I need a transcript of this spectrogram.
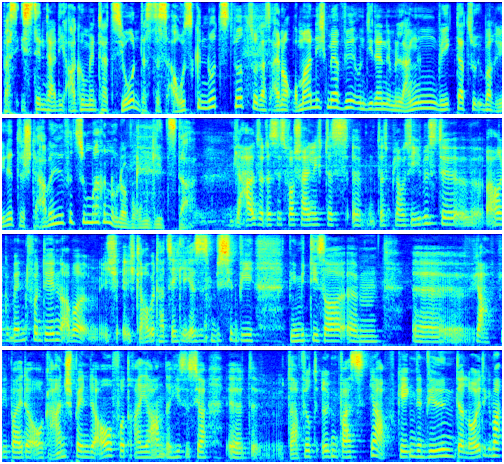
Was ist denn da die Argumentation, dass das ausgenutzt wird, sodass einer Oma nicht mehr will und die dann im langen Weg dazu überredet, Sterbehilfe zu machen? Oder worum geht es da? Ja, also das ist wahrscheinlich das, äh, das plausibelste äh, Argument von denen, aber ich, ich glaube tatsächlich, es ist ein bisschen wie, wie mit dieser ähm, äh, ja, wie bei der Organspende auch vor drei Jahren, da hieß es ja, äh, da wird irgendwas ja, gegen den Willen der Leute gemacht,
